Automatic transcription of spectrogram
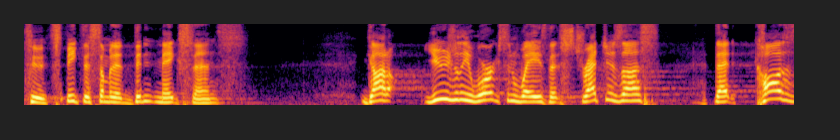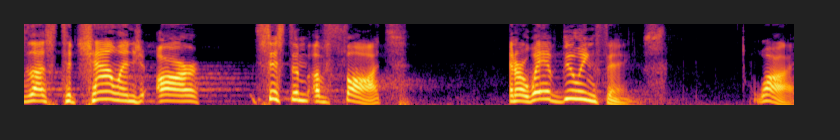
to speak to somebody that didn't make sense? God usually works in ways that stretches us, that causes us to challenge our system of thought and our way of doing things. Why?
